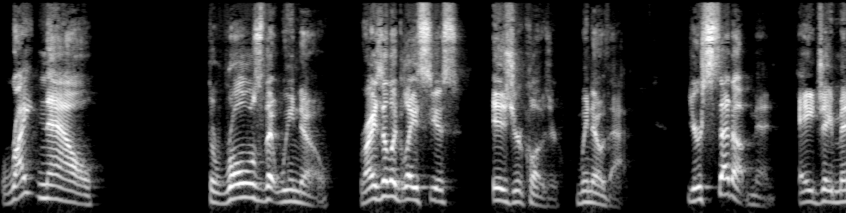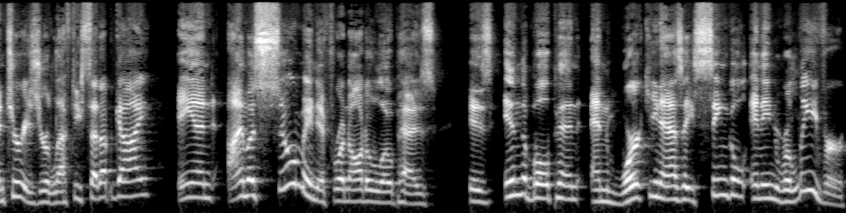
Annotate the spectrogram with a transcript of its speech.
right now, the roles that we know. Raisel Iglesias is your closer. We know that. Your setup men. AJ Minter is your lefty setup guy. And I'm assuming if Reynaldo Lopez is in the bullpen and working as a single inning reliever,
